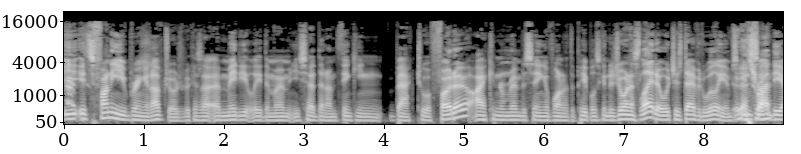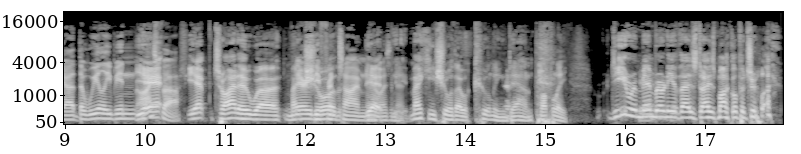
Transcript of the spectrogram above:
You, it's funny you bring it up, George, because I, immediately the moment you said that, I'm thinking back to a photo I can remember seeing of one of the people who's going to join us later, which is David Williams That's inside right. the uh, the wheelie bin yeah, ice bath. Yep, trying to uh, make very sure different time now, yeah, isn't it? Making sure they were cooling down properly. Do you remember yeah. any of those days, Michael Petrillo?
